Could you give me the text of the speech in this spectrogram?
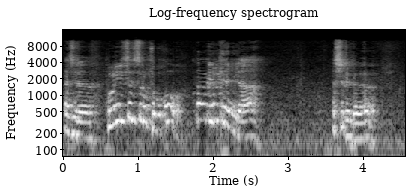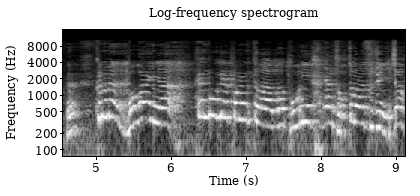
사실은. 돈이 있을수록 좋고, 그 다음에 이렇게 됩니다. 사실은. 응? 그러면 뭐가 있냐? 행복의 포인트하고 돈이 가장 적정한 수준 있죠?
